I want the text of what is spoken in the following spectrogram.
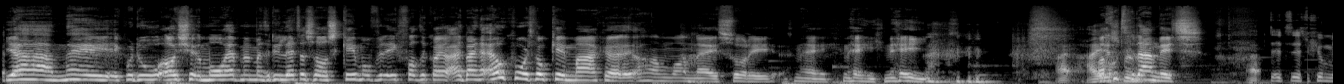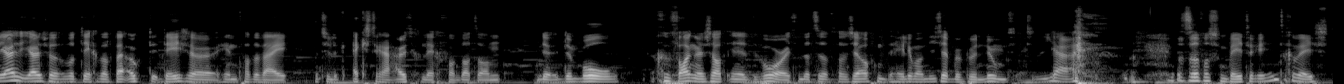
Ja, nee. Ik bedoel, als je een mol hebt met, met drie letters zoals Kim of weet ik wat, dan kan je uit bijna elk woord wel Kim maken. Oh man, nee, sorry. Nee, nee, nee. Hij, hij Maar goed gedaan, Mitch. Het, het viel me juist, juist wel, wel tegen dat wij ook de- deze hint hadden wij natuurlijk extra uitgelegd van dat dan de, de mol gevangen zat in het woord. En dat ze dat dan zelf helemaal niet hebben benoemd. Ja, dat was was een betere hint geweest.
